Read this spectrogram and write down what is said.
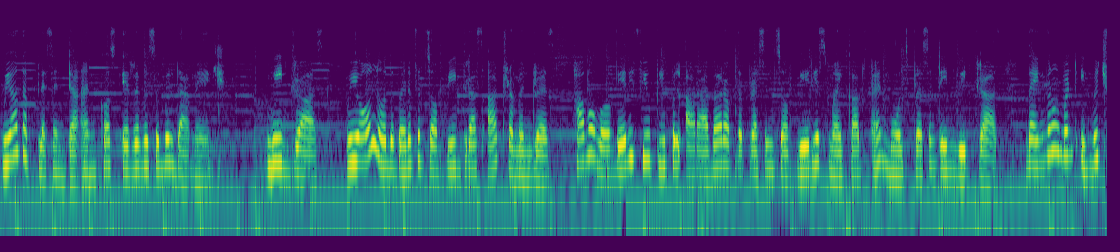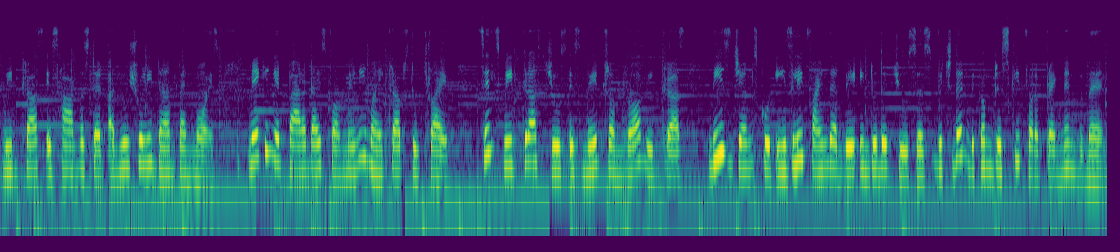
via the placenta and cause irreversible damage. Wheatgrass we all know the benefits of wheatgrass are tremendous. However, very few people are aware of the presence of various microbes and molds present in wheatgrass. The environment in which wheatgrass is harvested are usually damp and moist, making it paradise for many microbes to thrive. Since wheatgrass juice is made from raw wheatgrass, these germs could easily find their way into the juices, which then become risky for a pregnant woman.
